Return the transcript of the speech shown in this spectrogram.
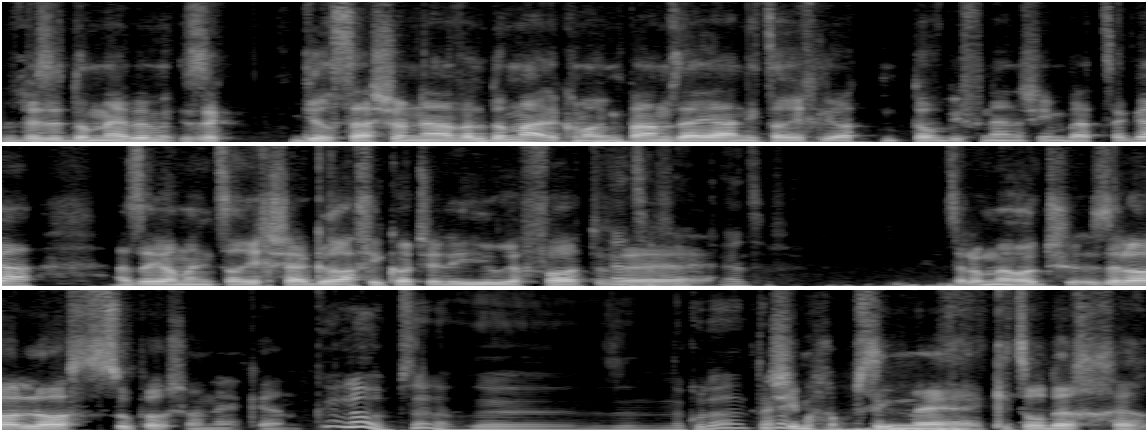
וזה דומה. זה גרסה שונה אבל דומה, כלומר אם פעם זה היה אני צריך להיות טוב בפני אנשים בהצגה, אז היום אני צריך שהגרפיקות שלי יהיו יפות, אין ספק, אין ספק. וזה לא מאוד, זה לא, לא סופר שונה, כן. כן, לא, בסדר, זה, זה נקודה טובה. אנשים מחפשים uh, קיצור דרך אחר.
